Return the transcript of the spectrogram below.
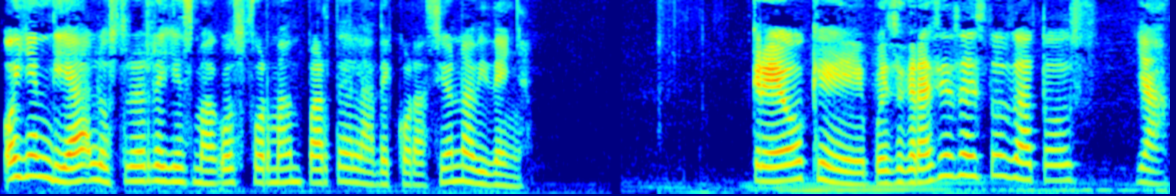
Hoy en día los tres Reyes Magos forman parte de la decoración navideña. Creo que pues gracias a estos datos ya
